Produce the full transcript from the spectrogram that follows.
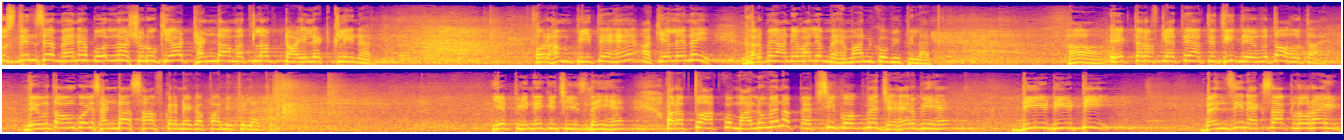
उस दिन से मैंने बोलना शुरू किया, ठंडा मतलब टॉयलेट क्लीनर और हम पीते हैं, अकेले नहीं, घर में आने वाले मेहमान को भी पिलाते हैं, एक तरफ़ कहते हैं, अतिथि देवता होता है। देवताओं को इस अंडा साफ़ करने का पानी पिलाते हैं। ये पीने की चीज़ नहीं है। और अब तो आपको मालूम है ना, पेप्सी कोक में जहर भी है। D D T benzene hexa chloride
